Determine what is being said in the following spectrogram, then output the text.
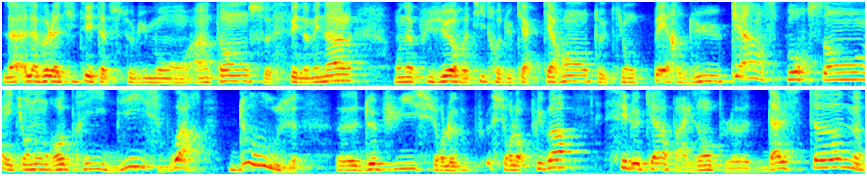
La, la, volatilité est absolument intense, phénoménale. On a plusieurs titres du CAC 40 qui ont perdu 15% et qui en ont repris 10 voire 12 euh, depuis sur, le, sur leur plus bas. C'est le cas par exemple d'Alstom,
